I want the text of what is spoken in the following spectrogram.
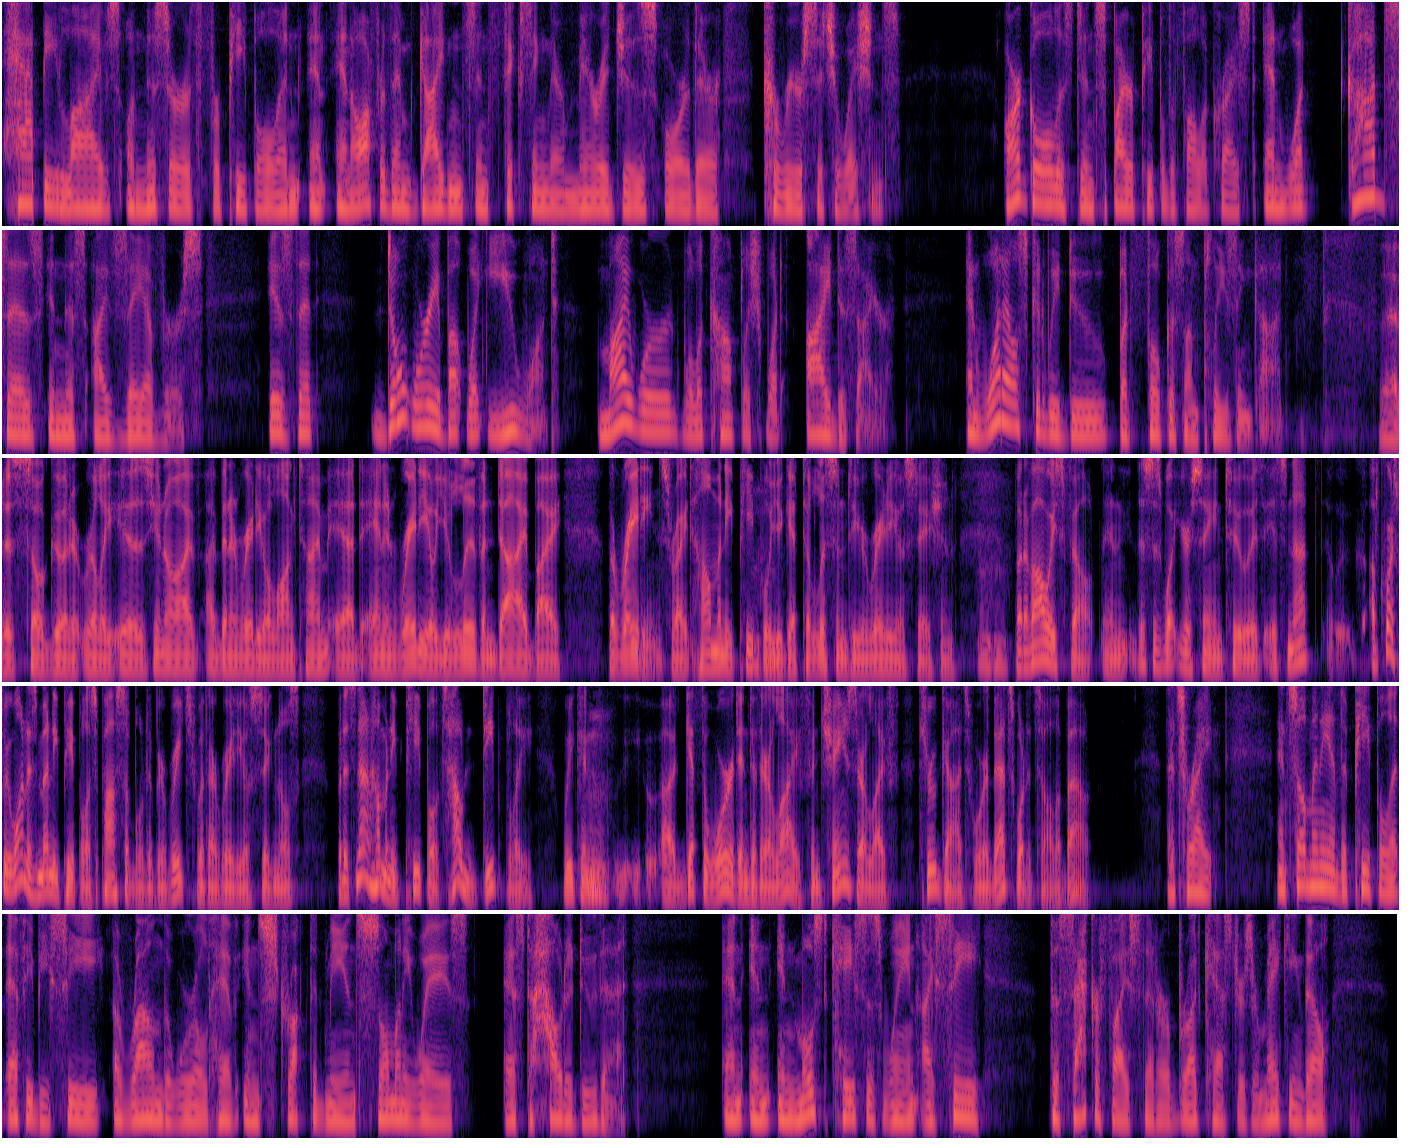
happy lives on this earth for people and, and, and offer them guidance in fixing their marriages or their career situations. Our goal is to inspire people to follow Christ. And what God says in this Isaiah verse is that don't worry about what you want. My word will accomplish what I desire. And what else could we do but focus on pleasing God? That is so good. It really is. You know, I've I've been in radio a long time, Ed, and in radio you live and die by the ratings, right? How many people mm-hmm. you get to listen to your radio station. Mm-hmm. But I've always felt, and this is what you're saying too, it's, it's not, of course, we want as many people as possible to be reached with our radio signals, but it's not how many people, it's how deeply we can mm. uh, get the word into their life and change their life through God's word. That's what it's all about. That's right. And so many of the people at FEBC around the world have instructed me in so many ways as to how to do that. And in, in most cases, Wayne, I see the sacrifice that our broadcasters are making. They'll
